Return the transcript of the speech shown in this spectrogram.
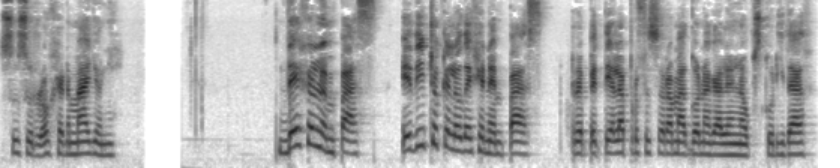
susurró Hermione. Déjenlo en paz. He dicho que lo dejen en paz, repetía la profesora McGonagall en la oscuridad.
